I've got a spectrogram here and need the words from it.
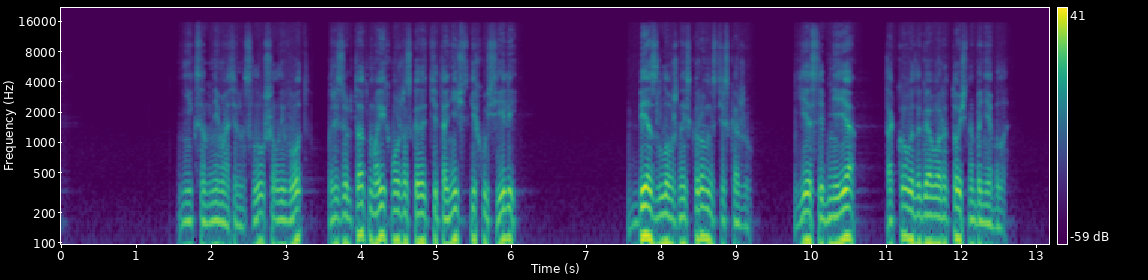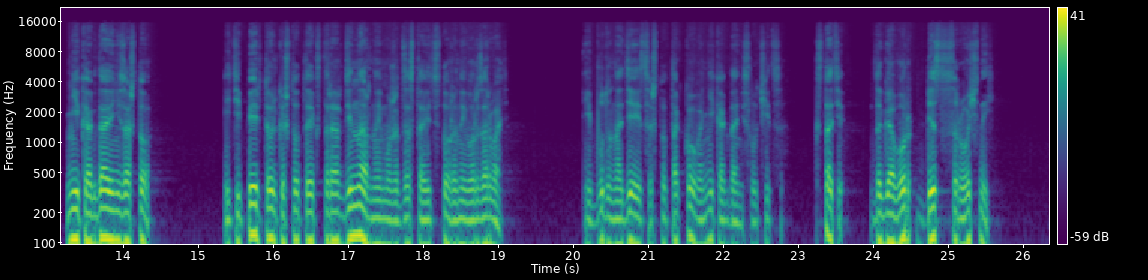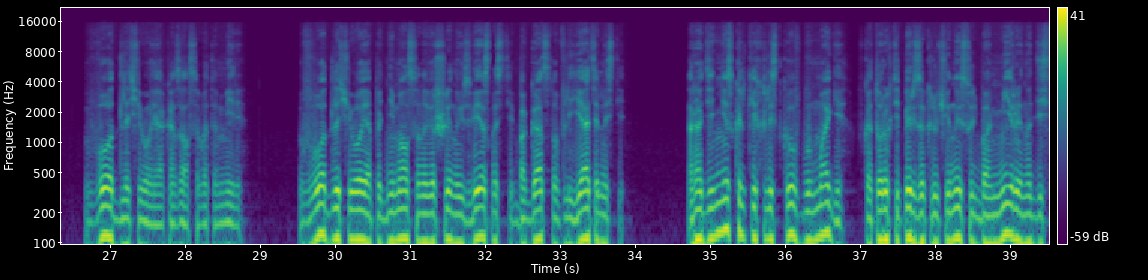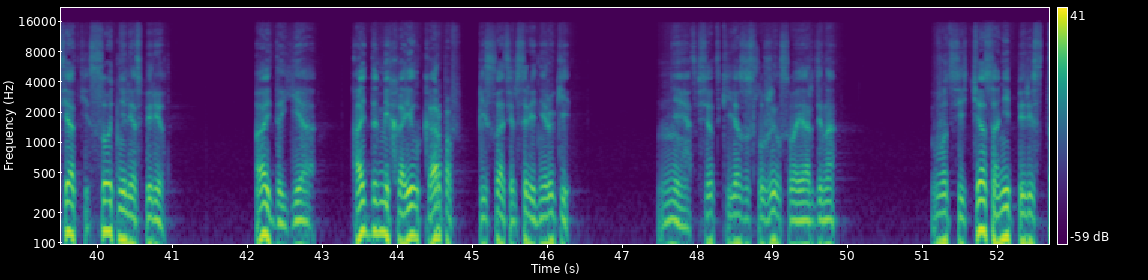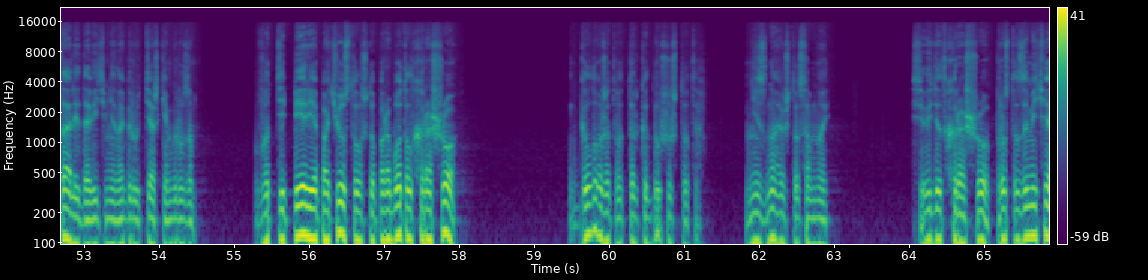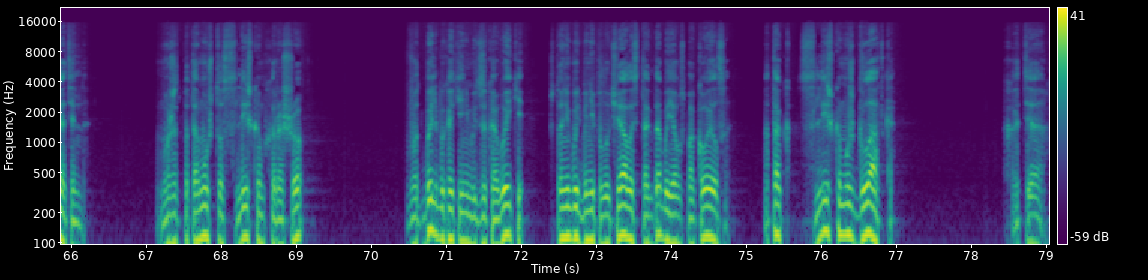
Никсон внимательно слушал, и вот результат моих, можно сказать, титанических усилий. Без ложной скромности скажу. Если б не я, такого договора точно бы не было. Никогда и ни за что. И теперь только что-то экстраординарное может заставить стороны его разорвать. И буду надеяться, что такого никогда не случится. Кстати, договор бессрочный. Вот для чего я оказался в этом мире. Вот для чего я поднимался на вершину известности, богатства, влиятельности. Ради нескольких листков бумаги, в которых теперь заключены судьба мира на десятки, сотни лет вперед. Ай да я, ай да Михаил Карпов, писатель средней руки. Нет, все-таки я заслужил свои ордена. Вот сейчас они перестали давить мне на грудь тяжким грузом. Вот теперь я почувствовал, что поработал хорошо. Гложет вот только душу что-то. Не знаю, что со мной. Все идет хорошо, просто замечательно. Может, потому что слишком хорошо? Вот были бы какие-нибудь заковыки, что-нибудь бы не получалось, тогда бы я успокоился. А так слишком уж гладко. Хотя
